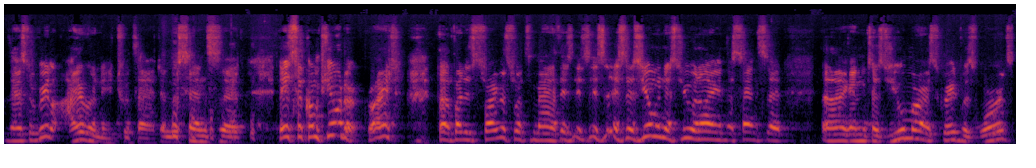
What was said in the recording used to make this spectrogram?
There's a real irony to that in the sense that it's a computer, right? Uh, but it struggles with math. It's, it's, it's, as human as you and I in the sense that, uh, again, it has humor, it's great with words,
